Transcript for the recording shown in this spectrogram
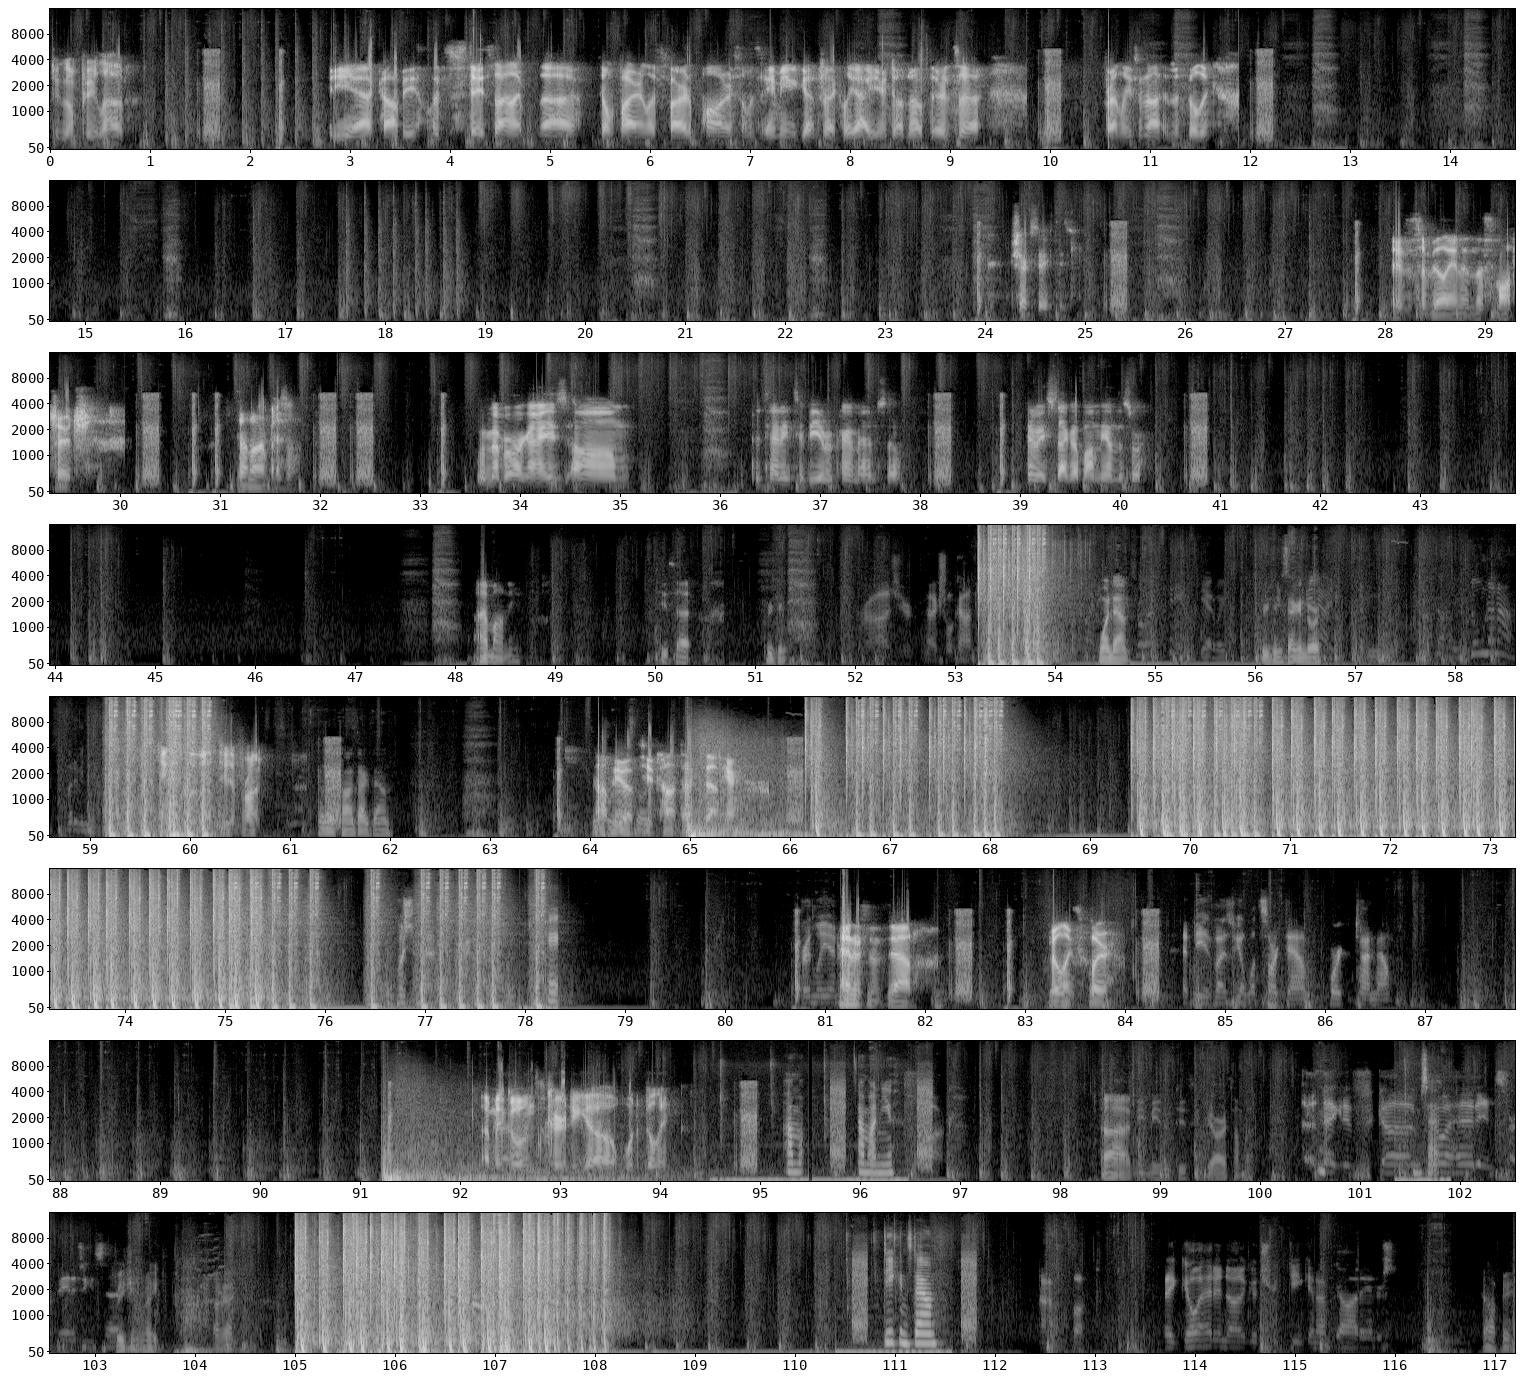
They're going pretty loud. Yeah, copy. Let's stay silent. Uh, don't fire unless fired upon or someone's aiming a gun directly at you. Don't know if there's uh, friendlies or not in this building. Check safeties. There's a civilian in the small church. Unarmed. On. Remember, is um pretending to be a repairman. So anyway, stack up on me on this door. I'm on you. He's that. Briefing. Roger. Actual contact. One down. Briefing second door. I think it's moving to the front. Another contact down. Copy, Briefing you last have door. two contacts down here. Push. Okay. Anderson's down. Building's clear. And be advised, we got one Sark down. Working time I'm gonna go and clear the uh, wooden building. I'm I'm on you. Fuck. Uh, do you need to do CPR or something? Uh, negative. Uh, I'm go ahead and start managing his head. Region right. Okay. Deacon's down. Ah, fuck. Hey, go ahead and uh, go treat Deacon. I've got Anderson. Copy.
